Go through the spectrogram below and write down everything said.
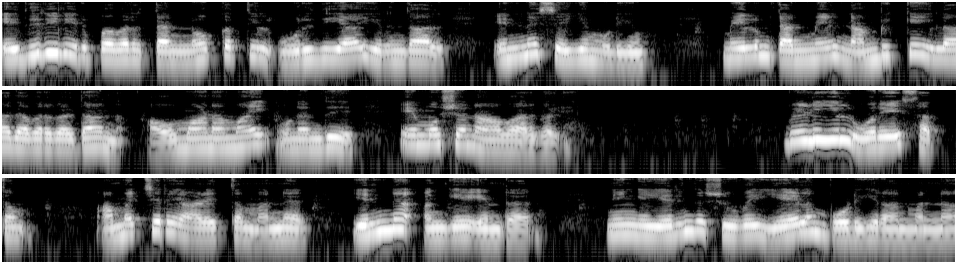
எதிரில் இருப்பவர் தன் நோக்கத்தில் உறுதியாய் இருந்தால் என்ன செய்ய முடியும்? மேலும் தன்மேல் நம்பிக்கை இல்லாதவர்கள்தான் அவமானமாய் உணர்ந்து எமோஷன் ஆவார்கள். வெளியில் ஒரே சத்தம் அமைச்சரை அழைத்த மன்னர் என்ன அங்கே? என்றார். நீங்க எரிந்த ஷூவை ஏலம் போடுகிறான் மன்னா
